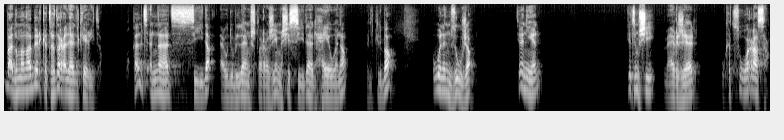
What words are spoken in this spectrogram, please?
وبعض المنابر كتهضر على هذه الكارثة. وقالت أن هذه السيدة أعوذ بالله من الشيطان الرجيم ماشي السيدة هذه الحيوانة هذه الكلبة اولا مزوجة ثانيا كتمشي مع رجال وكتصور راسها.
